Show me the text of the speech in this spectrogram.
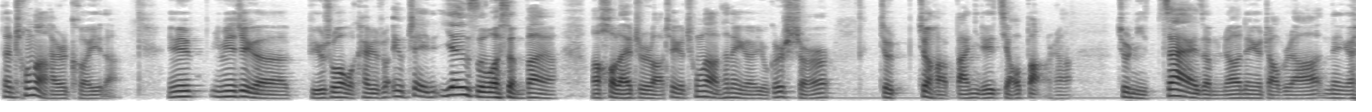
但冲浪还是可以的，因为因为这个，比如说我开始说，哎呦，这淹死我怎么办呀？然后后来知道，这个冲浪它那个有根绳儿，就正好把你这脚绑上，就是你再怎么着那个找不着，那个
